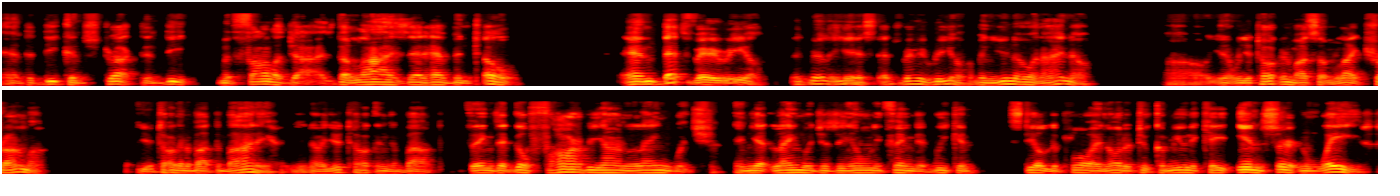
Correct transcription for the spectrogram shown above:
and to deconstruct and demythologize the lies that have been told. And that's very real. It really is. That's very real. I mean you know and i know. Uh, you know when you're talking about something like trauma you're talking about the body. You know you're talking about things that go far beyond language. And yet language is the only thing that we can still deploy in order to communicate in certain ways.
